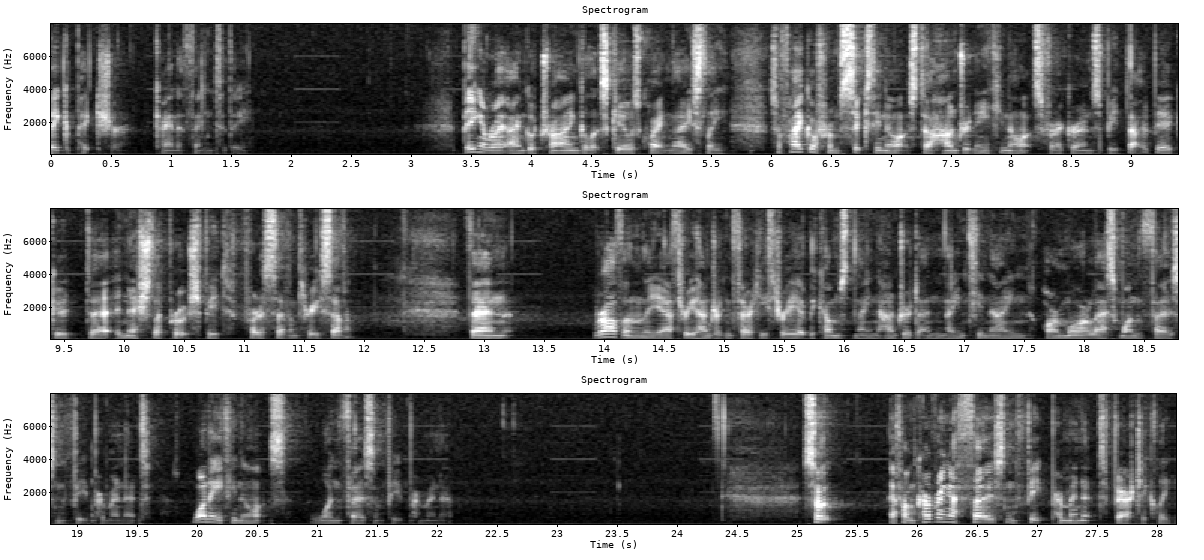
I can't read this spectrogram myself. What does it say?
big picture kind of thing today. Being a right angle triangle, it scales quite nicely. So if I go from 60 knots to 180 knots for a ground speed, that would be a good uh, initial approach speed for a 737. Then rather than the uh, 333, it becomes 999, or more or less 1,000 feet per minute. 180 knots, 1,000 feet per minute. So if I'm covering 1,000 feet per minute vertically,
